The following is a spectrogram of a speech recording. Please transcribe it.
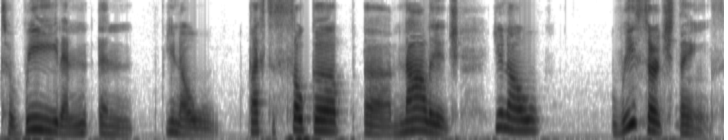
to read and and you know likes to soak up uh, knowledge, you know, research things.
